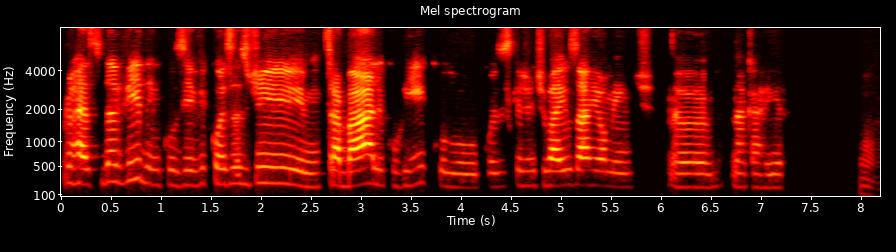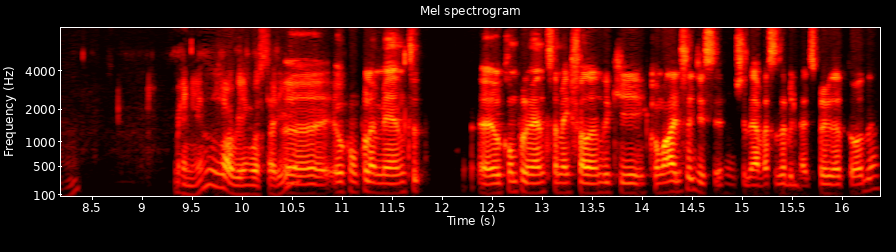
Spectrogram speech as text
para o resto da vida, inclusive coisas de trabalho, currículo, coisas que a gente vai usar realmente uh, na carreira. Uhum. Meninos, alguém gostaria? Uh, eu complemento, eu complemento também falando que, como a Larissa disse, a gente leva essas habilidades para a vida toda.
